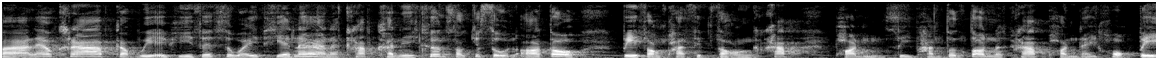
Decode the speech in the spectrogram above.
มาแล้วครับกับ VIP สวยๆเทียน่านะครับ คันนี้เครื่อง 2.0 ออโต้ปี 2012 ครับ ผ่อน 4,000 ต้นๆนะครับ ผ่อนได้ 6 ปี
